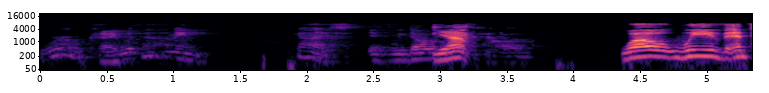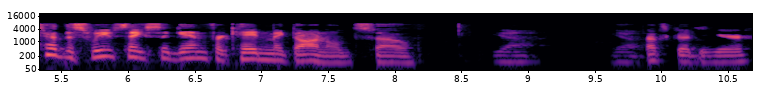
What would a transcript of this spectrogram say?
We're okay with that. I mean, guys, if we don't Yep. Well, we've entered the sweepstakes again for Caden McDonald, so yeah, yeah. that's good to hear.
